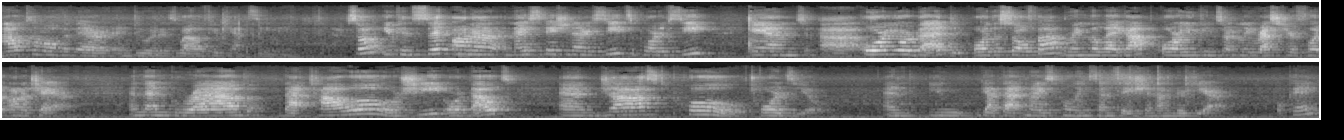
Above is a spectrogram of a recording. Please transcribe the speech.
I'll come over there and do it as well if you can't see me. So you can sit on a nice stationary seat, supportive seat, and uh, or your bed or the sofa, bring the leg up, or you can certainly rest your foot on a chair. And then grab that towel or sheet or belt and just pull towards you. And you get that nice pulling sensation under here. Okay?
